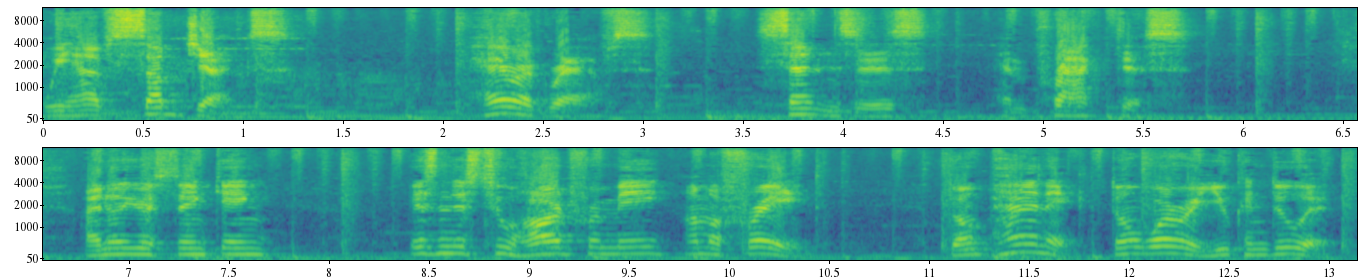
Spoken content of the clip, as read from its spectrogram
We have subjects, paragraphs, sentences, and practice. I know you're thinking, isn't this too hard for me? I'm afraid. Don't panic. Don't worry. You can do it.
